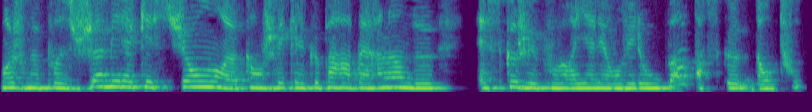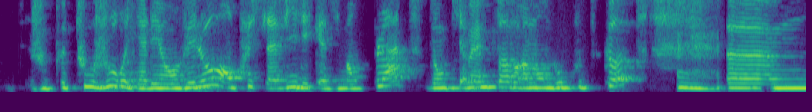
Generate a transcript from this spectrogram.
Moi, je me pose jamais la question quand je vais quelque part à Berlin de est-ce que je vais pouvoir y aller en vélo ou pas, parce que dans tout, je peux toujours y aller en vélo. En plus, la ville est quasiment plate, donc il n'y a même pas vraiment beaucoup de côtes. euh,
